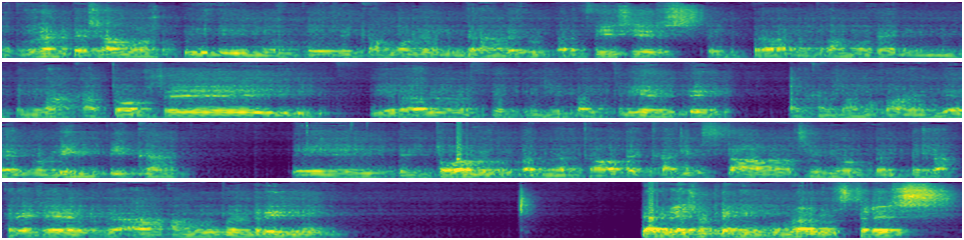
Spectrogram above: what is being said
Nosotros empezamos y nos dedicamos en grandes superficies, entra- entramos en, en la 14 y, era nuestro principal cliente, alcanzamos a vender en Olímpica, eh, en todos los supermercados de Cali y eso empezó a crecer a, a muy buen ritmo. Pero eso que ninguno de los tres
